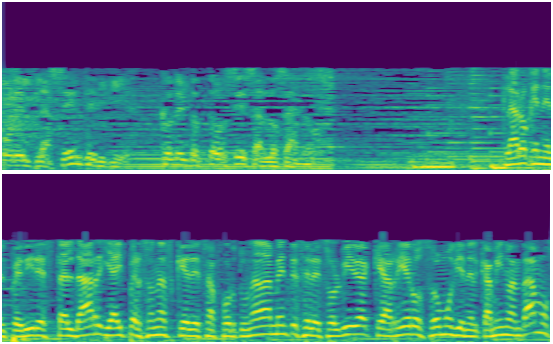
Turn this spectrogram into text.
Por el placer de vivir con el doctor César Lozano. Claro que en el pedir está el dar y hay personas que desafortunadamente se les olvida que arrieros somos y en el camino andamos.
